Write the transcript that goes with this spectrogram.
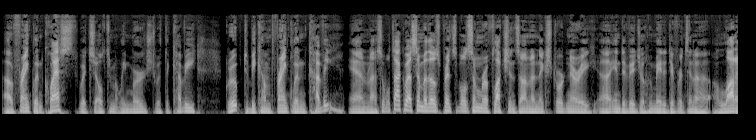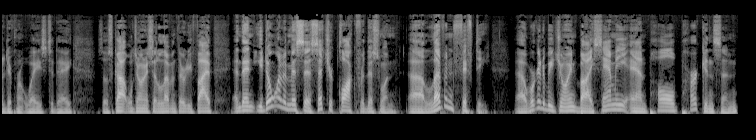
of Franklin Quest, which ultimately merged with the Covey group to become Franklin Covey. And uh, so we'll talk about some of those principles, some reflections on an extraordinary uh, individual who made a difference in a, a, lot of different ways today. So Scott will join us at 11:35, and then you don't want to miss this. Set your clock for this one. Uh, 11:50. Uh, we're going to be joined by Sammy and Paul Parkinson.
